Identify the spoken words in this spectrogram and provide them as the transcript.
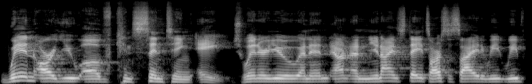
when are you of consenting age? When are you? And in, in, the United States, our society, we, we've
